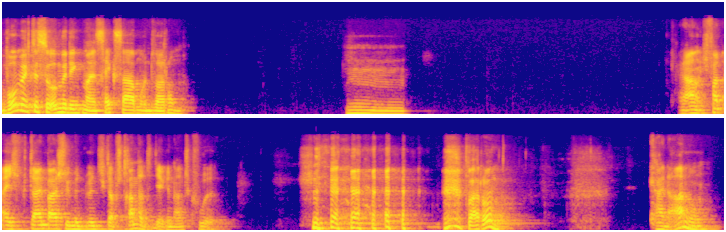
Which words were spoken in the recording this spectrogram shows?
Wo möchtest du unbedingt mal Sex haben und warum? Hm. Keine Ahnung, ich fand eigentlich dein Beispiel mit, mit ich glaube, Strand hattet ihr genannt, cool. warum? Keine Ahnung.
